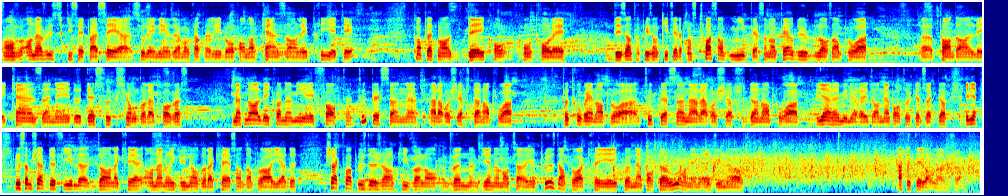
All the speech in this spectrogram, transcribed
On, a vu ce qui s'est passé sous les néo-démocrates libéraux pendant 15 ans. Les prix étaient complètement décontrôlés des entreprises ont quitté la France. 300 000 personnes ont perdu leurs emplois euh, pendant les 15 années de destruction de la province. Maintenant, l'économie est forte. Toute personne à la recherche d'un emploi peut trouver un emploi. Toute personne à la recherche d'un emploi bien rémunéré dans n'importe quel secteur. Eh bien, nous sommes chefs de file en Amérique du Nord de la création d'emplois. Il y a chaque fois plus de gens qui viennent en Ontario, plus d'emplois créés que n'importe où en Amérique du Nord. Arrêtez l'horloge.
